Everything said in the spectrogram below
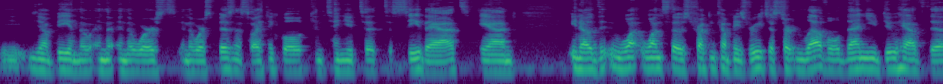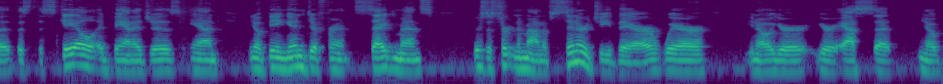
you know be in the, in the in the worst in the worst business. So I think we'll continue to to see that, and you know, the, once those trucking companies reach a certain level, then you do have the, the, the scale advantages, and you know, being in different segments, there's a certain amount of synergy there where you know your your asset you know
